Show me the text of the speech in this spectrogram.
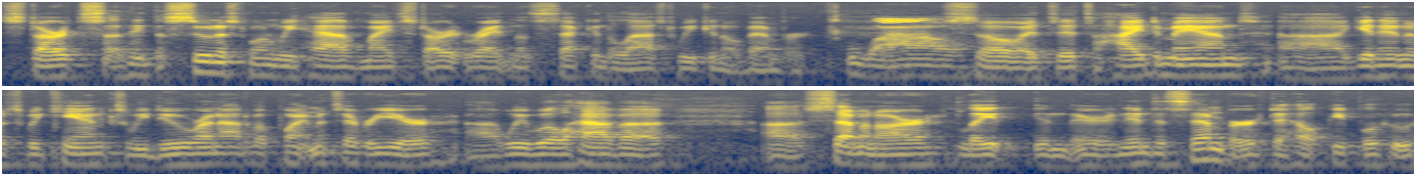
starts. I think the soonest one we have might start right in the second to last week in November. Wow. So it's, it's a high demand, uh, get in as we can, because we do run out of appointments every year. Uh, we will have a, a seminar late in there, in December to help people who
